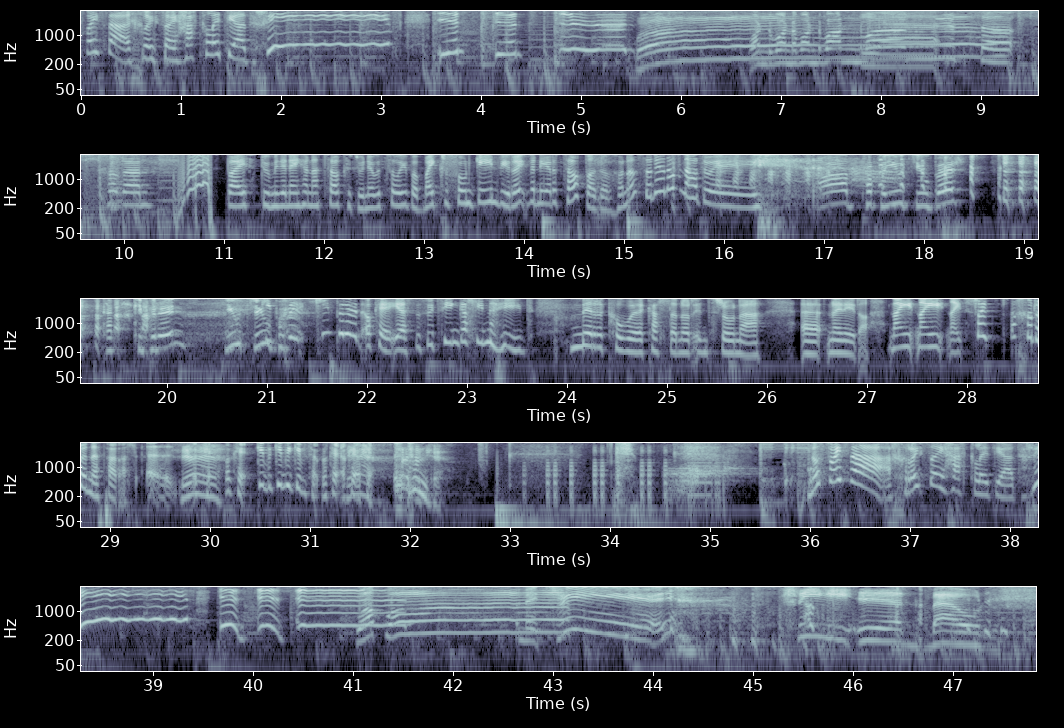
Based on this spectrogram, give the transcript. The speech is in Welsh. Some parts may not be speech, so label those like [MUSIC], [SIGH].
Noswaith dda, chroeso i haclediad rhif! Un, un, un! One, one, one, one, one! So, hold on. Bais, dwi'n mynd i wneud hwnna to, cos dwi'n newid sylwi bod microphone gain fi reit fyny ar y top, ac oedd hwnna'n swnio'n ofnadwy. [LAUGHS] Ah, proper YouTuber. [LAUGHS] Keep it in. YouTube. keep, it, keep it in. Oce, okay, yes, os wyt ti'n gallu neud miracle work allan o'r intro na, uh, na i neud o. Na i, na i, na i, just roed ochr yn up arall. Uh, yeah. OK, yeah. OK, give, give, give it time. OK, OK, yeah. [CLEARS THROAT] Okay. Noswaith dda, chroeso i haclediad rhif! Un, un, un! Wop, wop! Neu tri! Rhi un mewn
